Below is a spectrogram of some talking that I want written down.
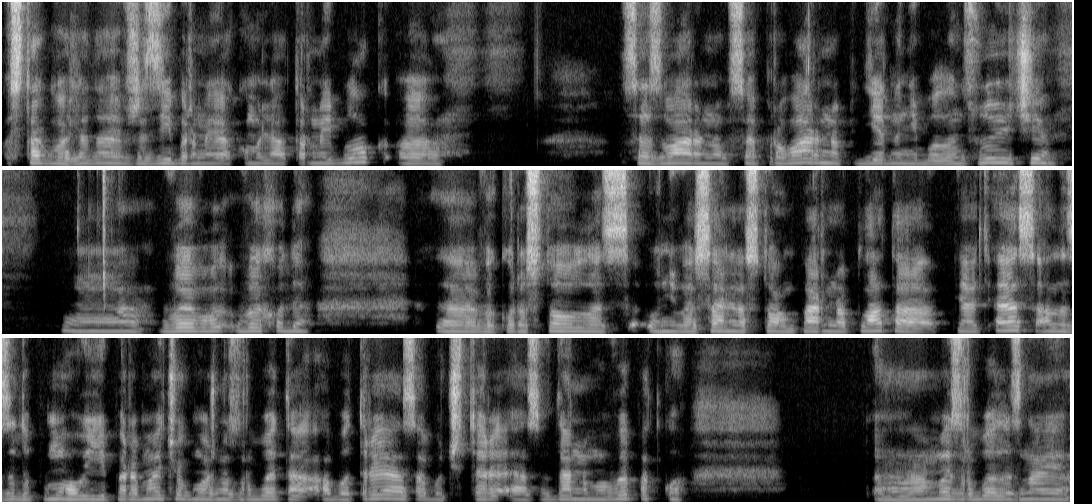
Ось так виглядає вже зібраний акумуляторний блок. Е, Все зварено, все проварено, під'єднані балансуючі виходи. Е, Використовувалась універсальна 100 амперна плата 5S, але за допомогою її перемичок можна зробити або 3S, або 4S. В даному випадку е, ми зробили з нею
